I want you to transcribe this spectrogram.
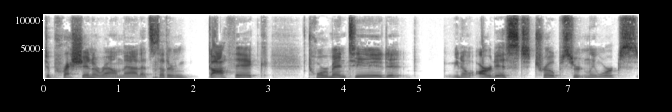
depression around that, that southern gothic, tormented, you know, artist trope certainly works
